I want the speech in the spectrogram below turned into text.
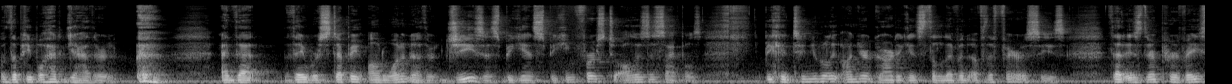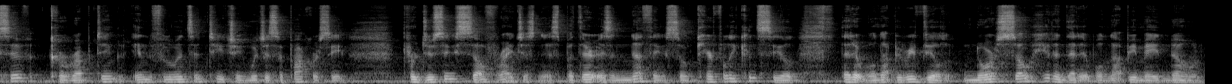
of the people had gathered, and that they were stepping on one another, Jesus began speaking first to all his disciples be continually on your guard against the leaven of the Pharisees, that is, their pervasive, corrupting influence and teaching, which is hypocrisy, producing self righteousness. But there is nothing so carefully concealed that it will not be revealed, nor so hidden that it will not be made known.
